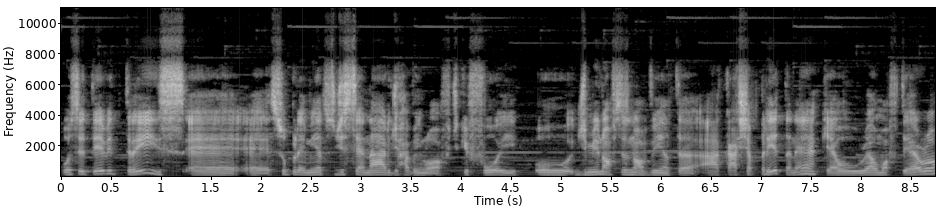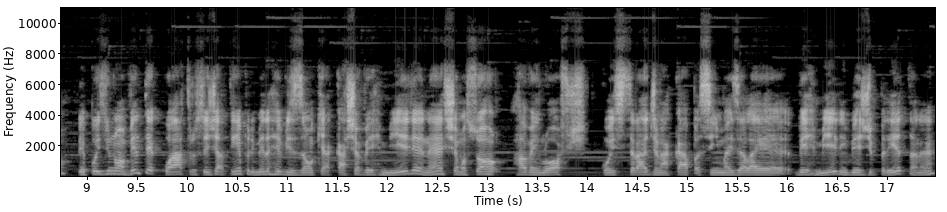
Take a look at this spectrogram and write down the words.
você teve três é, é, suplementos de cenário de Ravenloft, que foi o de 1990, a caixa preta, né? Que é o Realm of Terror. Depois, em 94, você já tem a primeira revisão, que é a caixa vermelha, né? Chama só Ravenloft, com estrade na capa, assim, mas ela é vermelha em vez de preta, né?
